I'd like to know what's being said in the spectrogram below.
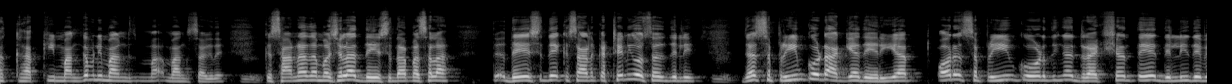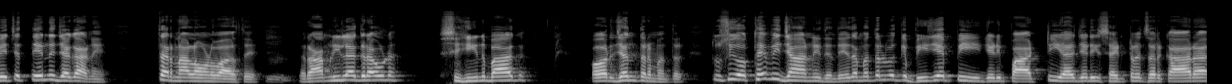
ਹੱਕ- ਮੰਗ ਵੀ ਨਹੀਂ ਮੰਗ ਸਕਦੇ। ਕਿਸਾਨਾਂ ਦਾ ਮਸਲਾ ਦੇਸ਼ ਦਾ ਮਸਲਾ ਤੇ ਦੇਸ਼ ਦੇ ਕਿਸਾਨ ਇਕੱਠੇ ਨਹੀਂ ਹੋ ਸਕਦੇ ਦਿੱਲੀ। ਜਦ ਸੁਪਰੀਮ ਕੋਰਟ ਆਗਿਆ ਦੇ ਰਹੀ ਆ ਔਰ ਸੁਪਰੀਮ ਕੋਰਟ ਦੀਆਂ ਡਾਇਰੈਕਸ਼ਨ ਤੇ ਦਿੱਲੀ ਦੇ ਵਿੱਚ ਤਿੰਨ ਜਗ੍ਹਾ ਨੇ ਧਰਨਾ ਲਾਉਣ ਵਾਸਤੇ। ਰਾਮਲੀਲਾ ਗਰਾਊਂਡ ਸ਼ਹੀਨ ਬਾਗ ਔਰ ਜੰਤਰ ਮੰਤਰ। ਤੁਸੀਂ ਉੱਥੇ ਵੀ ਜਾਣ ਨਹੀਂ ਦਿੰਦੇ। ਇਹਦਾ ਮਤਲਬ ਹੈ ਕਿ ਬੀਜੇਪੀ ਜਿਹੜੀ ਪਾਰਟੀ ਆ, ਜਿਹੜੀ ਸੈਂਟਰ ਸਰਕਾਰ ਆ,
